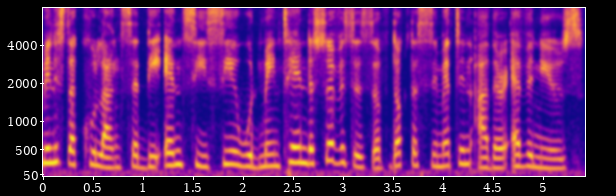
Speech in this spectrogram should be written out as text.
Minister Kulang said the NCC would maintain the services of Dr. Simet in other avenues.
